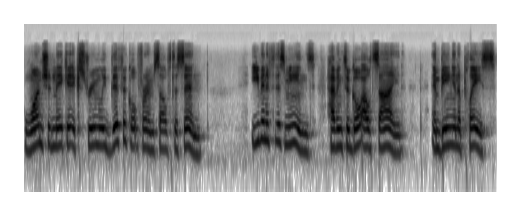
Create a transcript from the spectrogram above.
One should make it extremely difficult for himself to sin, even if this means having to go outside and being in a place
